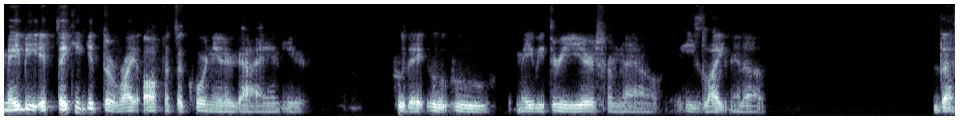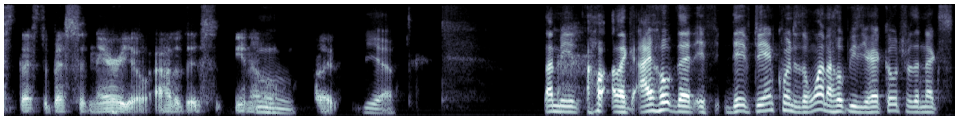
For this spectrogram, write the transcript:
maybe if they can get the right offensive coordinator guy in here, who they who who maybe three years from now he's lighting it up. That's that's the best scenario out of this, you know. Mm. But yeah, I mean, like I hope that if if Dan Quinn is the one, I hope he's your head coach for the next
